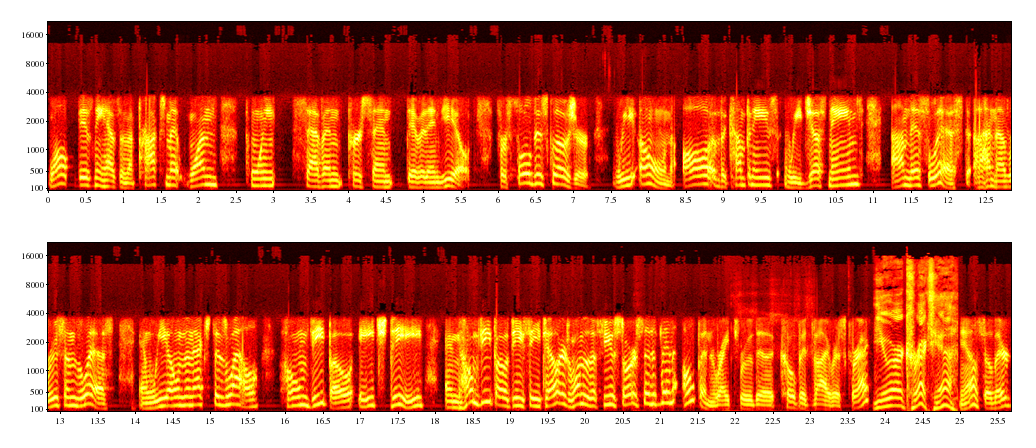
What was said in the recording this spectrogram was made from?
Walt Disney has an approximate 1.7% dividend yield. For full disclosure, we own all of the companies we just named on this list, on Rusin's list, and we own the next as well. Home Depot HD and Home Depot DC Taylor is one of the few stores that have been open right through the COVID virus, correct? You are correct, yeah. Yeah, so they're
